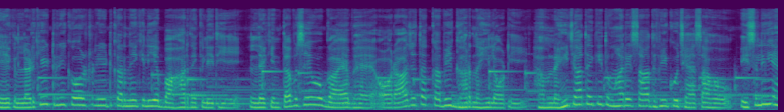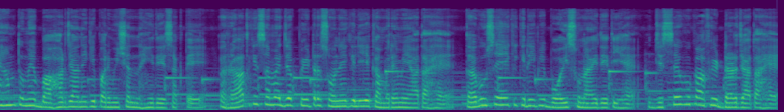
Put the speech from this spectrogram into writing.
एक लड़की ट्रिक और ट्रीट करने के लिए बाहर निकली थी, लेकिन तब से वो गायब है और आज तक कभी घर नहीं लौटी। हम नहीं चाहते कि तुम्हारे साथ भी कुछ ऐसा हो, इसलिए हम तुम्हें बाहर जाने की परमिशन नहीं दे सकते। रात के समय जब पीटर सोने के लिए कमरे में आता है, तब उसे एक क्रीपी वॉइस सुनाई देती है, जिससे वो काफ़ी डर जाता है।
